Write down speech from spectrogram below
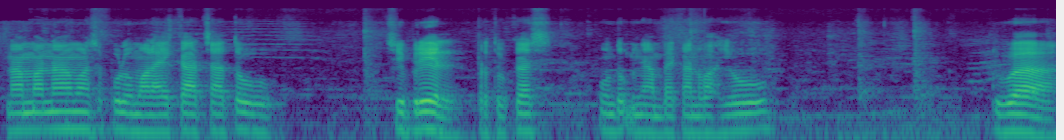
nama-nama 10 malaikat satu Jibril bertugas untuk menyampaikan wahyu. Dua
